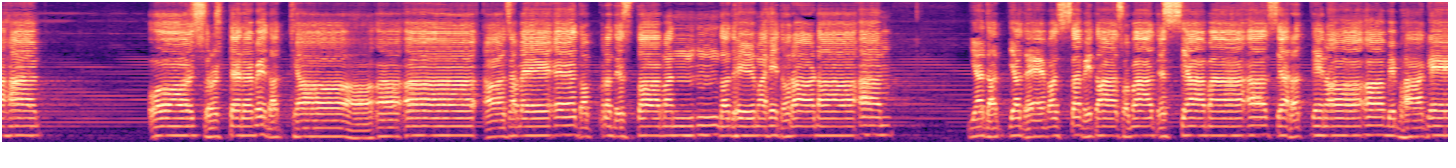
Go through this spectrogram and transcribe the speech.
नः ओ सृष्टिरविदध्या। आसमे एतप्रतिस्तामन्दधेमहि तुराणाम् यदद्यदेवः सविता सुवातिस्यामास्य रत्निना विभागे।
